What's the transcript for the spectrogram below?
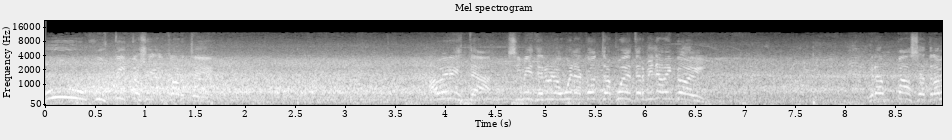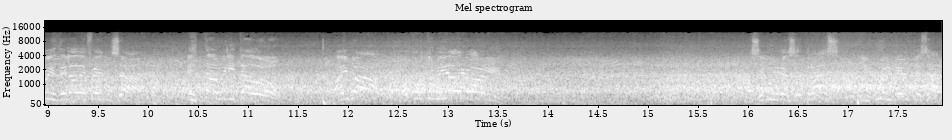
¡Uh! Justito llega el corte. A ver esta. Si meten una buena contra puede terminar en gol. A través de la defensa. Está habilitado. Ahí va. Oportunidad de gol. Asegura hacia atrás y vuelve a empezar.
